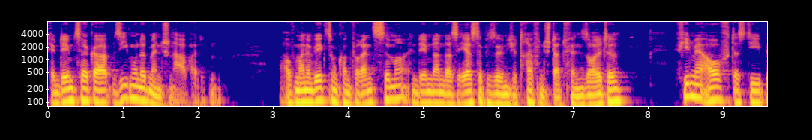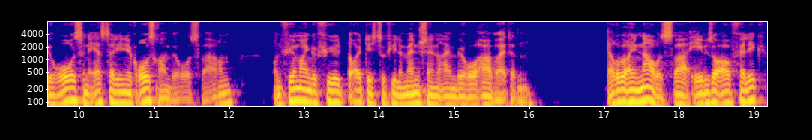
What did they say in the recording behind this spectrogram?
in dem circa 700 Menschen arbeiteten. Auf meinem Weg zum Konferenzzimmer, in dem dann das erste persönliche Treffen stattfinden sollte, fiel mir auf, dass die Büros in erster Linie Großraumbüros waren und für mein Gefühl deutlich zu viele Menschen in einem Büro arbeiteten. Darüber hinaus war ebenso auffällig,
